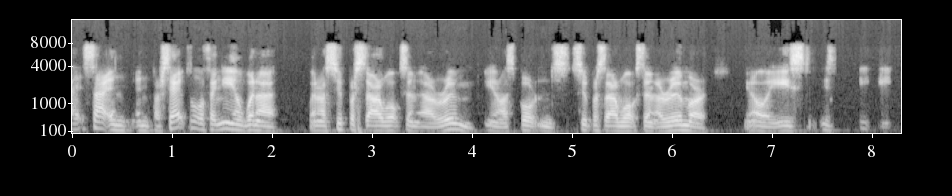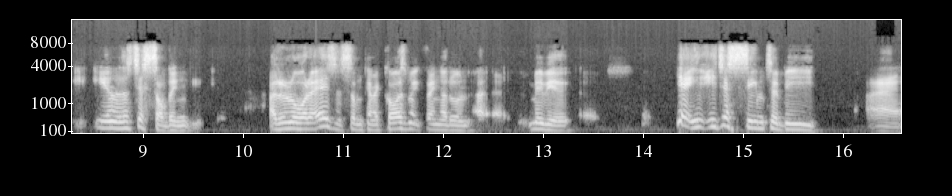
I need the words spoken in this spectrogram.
It's that in, imperceptible thing. You know when a when a superstar walks into a room, you know a sporting superstar walks into a room, or you know, he's, he's you know, there's just something. I don't know what it is. It's some kind of cosmic thing. I don't. Uh, maybe. Uh, yeah, he, he, just seemed to be uh,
